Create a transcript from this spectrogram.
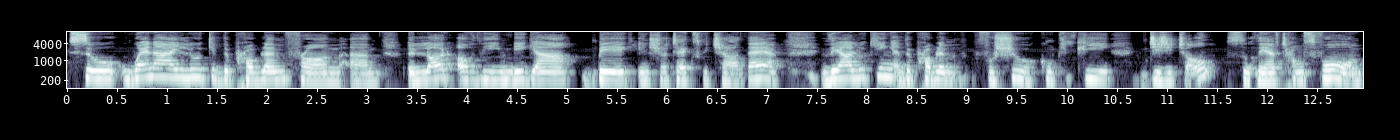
So when I look at the problem from um, a lot of the mega big insurtechs which are there, they are looking at the problem for sure completely digital. So they have transformed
